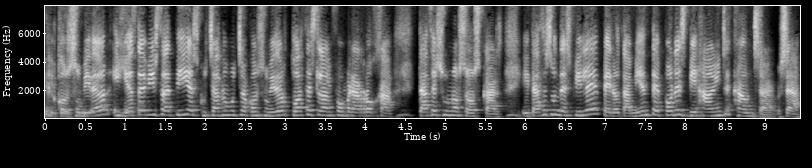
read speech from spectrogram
el consumidor, y yo te he visto a ti escuchando mucho al consumidor, tú haces la alfombra roja, te haces unos Oscars y te haces un desfile, pero también te pones behind the counter, o sea,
